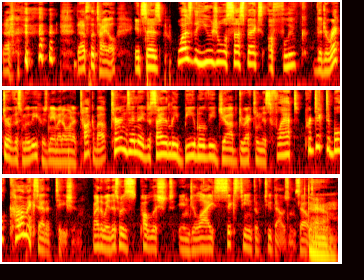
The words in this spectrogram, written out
That that's the title. It says, "Was the usual suspects a fluke?" The director of this movie, whose name I don't want to talk about, turns in a decidedly B-movie job directing this flat, predictable comics adaptation. By the way, this was published in July 16th of 2000. So, Damn.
